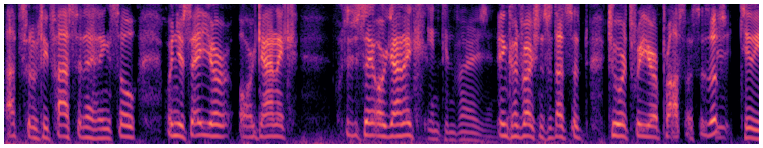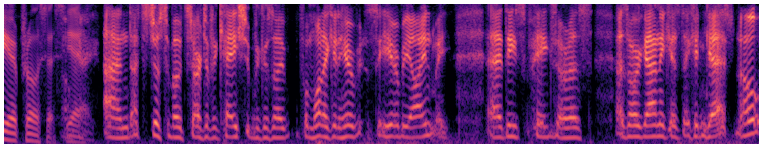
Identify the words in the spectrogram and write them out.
absolutely fascinating. So when you say you're organic did you say organic? In conversion. In conversion, so that's a two or three year process, is it? Two, two year process, okay. yeah. And that's just about certification because I, from what I can hear, see here behind me, uh, these pigs are as as organic as they can get. No.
